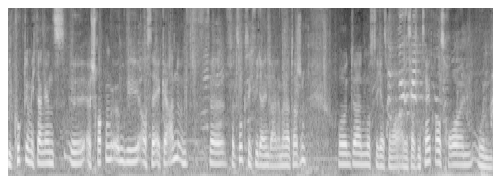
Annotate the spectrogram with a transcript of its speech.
Die guckte mich dann ganz äh, erschrocken irgendwie aus der Ecke an und ver verzog sich wieder hinter einer meiner Taschen. Und dann musste ich erstmal alles aus dem Zelt rausräumen und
